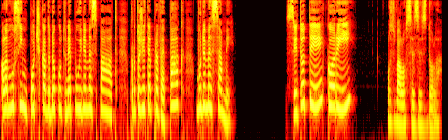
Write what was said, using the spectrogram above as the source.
ale musím počkat, dokud nepůjdeme spát, protože teprve pak budeme sami. Jsi to ty, Korí? Ozvalo se ze zdola.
